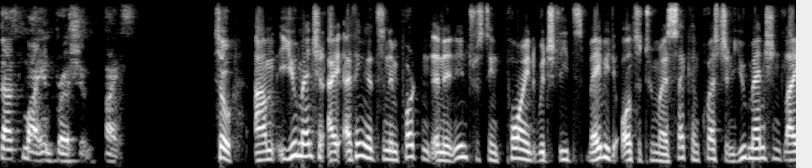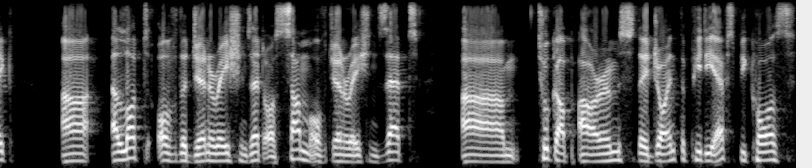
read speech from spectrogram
That's my impression. Thanks. So um, you mentioned I, I, think it's an important and an interesting point which leads maybe also to my second question. You mentioned like uh, a lot of the generation z or some of generation z um, took up arms. They joined the PDFs because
